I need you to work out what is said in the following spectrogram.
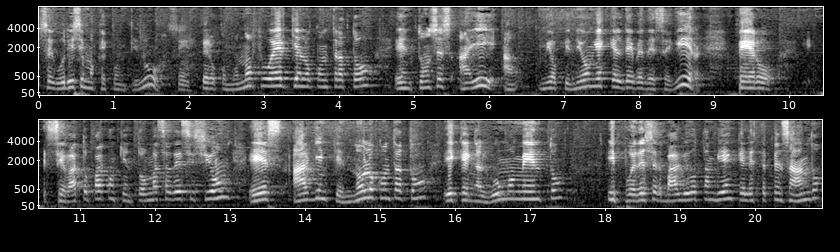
segurísimo que continúa. Pero como no fue él quien lo contrató, entonces ahí, mi opinión es que él debe de seguir. Pero se va a topar con quien toma esa decisión es alguien que no lo contrató y que en algún momento, y puede ser válido también que él esté pensando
